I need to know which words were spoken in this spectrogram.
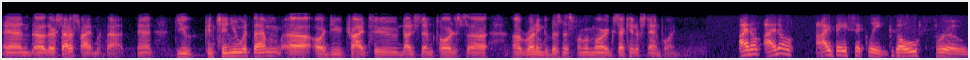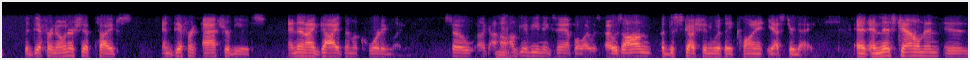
and uh, they're satisfied with that. And do you continue with them, uh, or do you try to nudge them towards uh, uh, running the business from a more executive standpoint? I don't. I don't. I basically go through the different ownership types and different attributes, and then I guide them accordingly. So, like, mm-hmm. I'll give you an example. I was I was on a discussion with a client yesterday, and, and this gentleman is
